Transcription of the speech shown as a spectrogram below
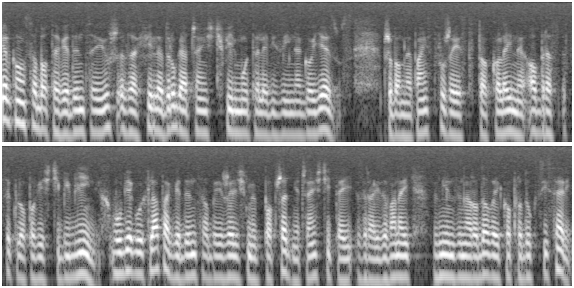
Wielką Sobotę w Jedynce już za chwilę druga część filmu telewizyjnego Jezus. Przypomnę Państwu, że jest to kolejny obraz z cyklu opowieści biblijnych. W ubiegłych latach w Jedynce obejrzeliśmy poprzednie części tej zrealizowanej w międzynarodowej koprodukcji serii.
